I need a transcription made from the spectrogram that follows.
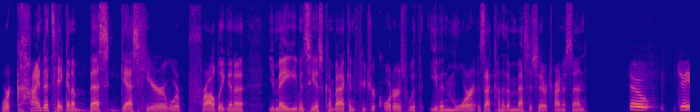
We're kind of taking a best guess here. We're probably going to, you may even see us come back in future quarters with even more. Is that kind of the message they're trying to send? So J,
